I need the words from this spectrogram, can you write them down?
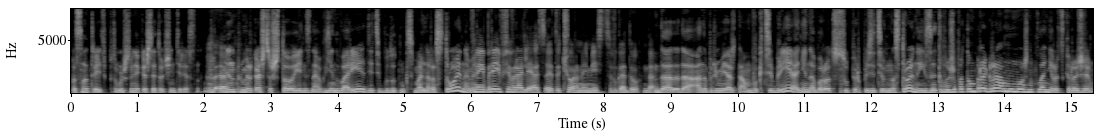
посмотреть, потому что мне кажется, это очень интересно. Да. Мне, например, кажется, что, я не знаю, в январе дети будут максимально расстроенными. В ноябре и феврале это черные месяцы в году, да. Да, да, да. А, например, там в октябре они, наоборот, супер позитивно настроены, из этого же потом программу можно планировать. Короче,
